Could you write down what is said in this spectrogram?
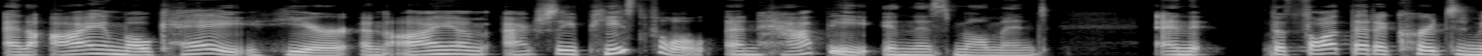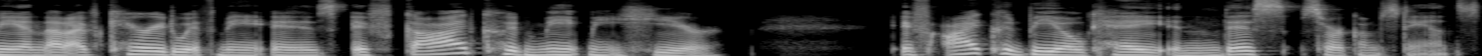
And I am okay here. And I am actually peaceful and happy in this moment. And the thought that occurred to me and that I've carried with me is if God could meet me here, if I could be okay in this circumstance,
